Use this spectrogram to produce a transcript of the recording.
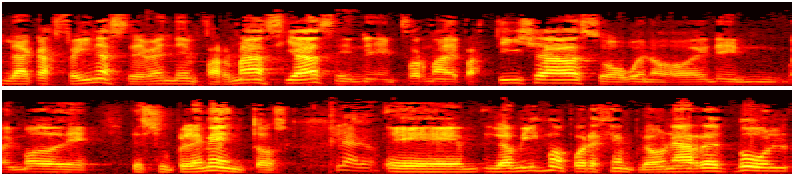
la cafeína se vende en farmacias en, en forma de pastillas o, bueno, en, en- en modo de, de suplementos. Claro. Eh, lo mismo, por ejemplo, una Red Bull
